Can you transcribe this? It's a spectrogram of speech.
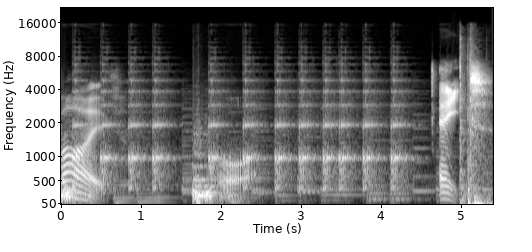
five, four, eight.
